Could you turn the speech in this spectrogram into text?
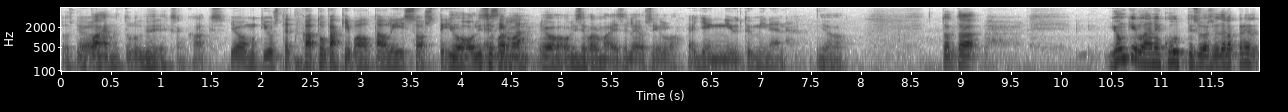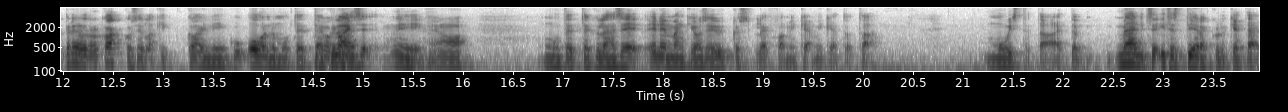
Olisiko pahemmat tullut 92. Joo, mutta just, että katuväkivalta oli isosti Joo, oli se, varmaan, joo, oli se varmaan esille jo silloin. Ja jengiytyminen. Joo. Tota, jonkinlainen kulttisuosio tällä Predator 2 kai niin kuin on, mutta että joo, kyllähän kai... se... Niin. Joo. Mutta että kyllähän se enemmänkin on se ykkösleffa, mikä, mikä tota, muistetaan. Että mä en itse, itse tiedä kyllä ketään,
